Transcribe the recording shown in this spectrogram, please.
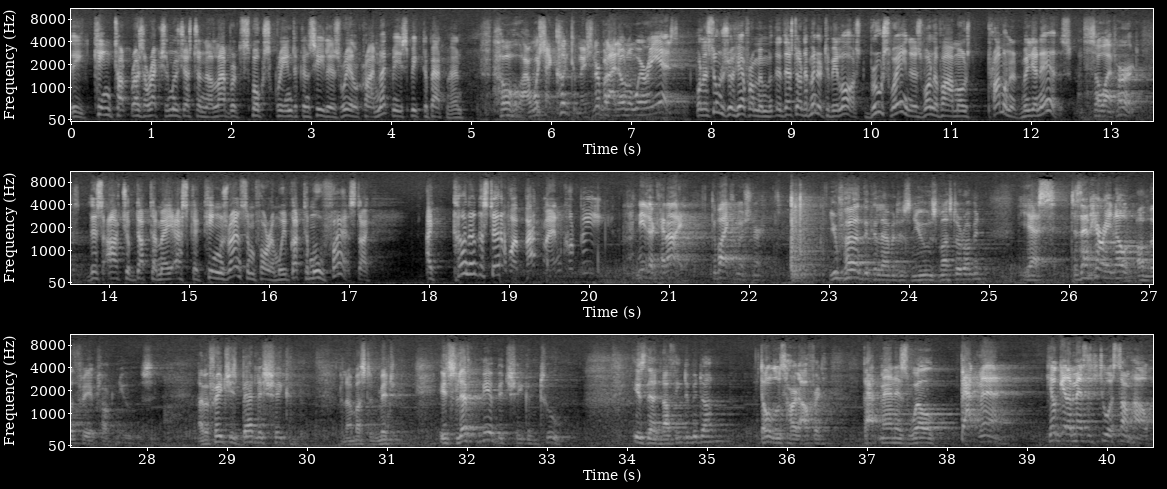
The King Tut resurrection was just an elaborate smokescreen to conceal his real crime. Let me speak to Batman. Oh, I wish I could, Commissioner, but I don't know where he is. Well, as soon as you hear from him, there's not a minute to be lost. Bruce Wayne is one of our most prominent millionaires. So I've heard. This arch abductor may ask a king's ransom for him. We've got to move fast. I, I can't understand where Batman could be. Neither can I. Goodbye, Commissioner. You've heard the calamitous news, Master Robin? Yes. Does Aunt Harriet know? On the three o'clock news. I'm afraid she's badly shaken. And I must admit, it's left me a bit shaken, too. Is there nothing to be done? Don't lose heart, Alfred. Batman is, well, Batman. He'll get a message to us somehow.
